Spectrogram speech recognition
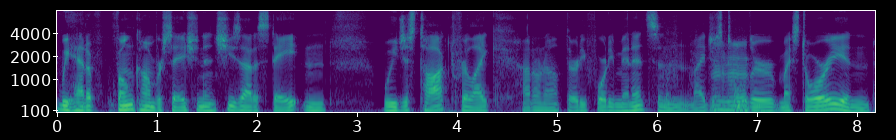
we had a phone conversation and she's out of state and we just talked for like I don't know 30 40 minutes and I just mm-hmm. told her my story and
